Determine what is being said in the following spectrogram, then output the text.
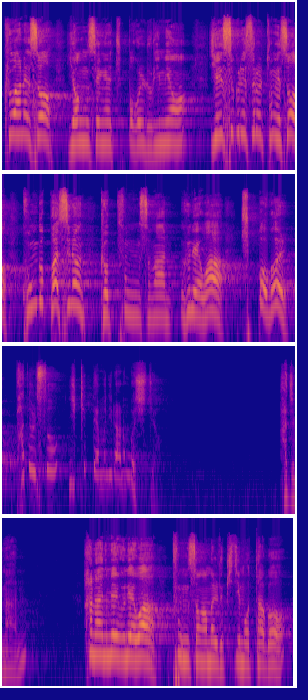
그 안에서 영생의 축복을 누리며 예수 그리스도를 통해서 공급하시는 그 풍성한 은혜와 축복을 받을 수 있기 때문이라는 것이죠. 하지만 하나님의 은혜와 풍성함을 느끼지 못하고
